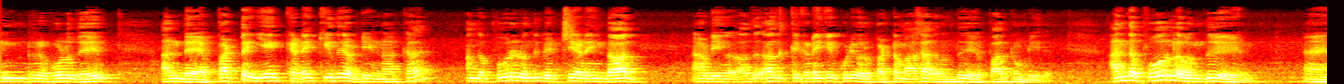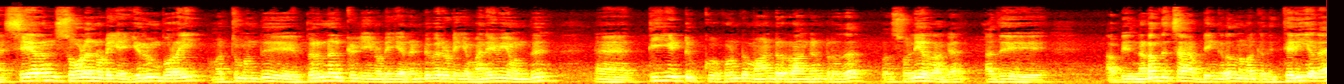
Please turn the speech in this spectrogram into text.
என்ற பொழுது அந்த பட்டம் ஏன் கிடைக்குது அப்படின்னாக்கா அந்த போரில் வந்து வெற்றி அடைந்தால் அப்படி அது அதுக்கு கிடைக்கக்கூடிய ஒரு பட்டமாக அதை வந்து பார்க்க முடியுது. அந்த போரில் வந்து சேரன் சோழனுடைய இரும்புரை மற்றும் வந்து பெருநற்கிள்ளியினுடைய ரெண்டு பேருடைய மனைவியை வந்து தீயிட்டு கொண்டு மாண்டுடுறாங்கன்றத சொல்லிடுறாங்க. அது அப்படி நடந்துச்சா அப்படிங்கிறது நமக்கு அது தெரியலை.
